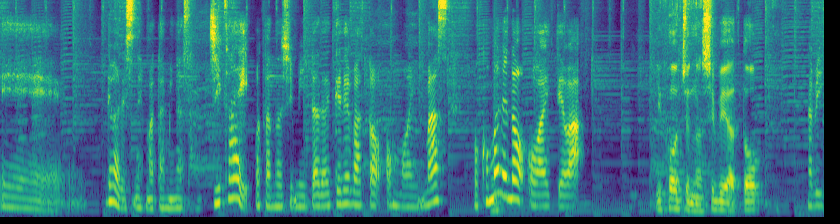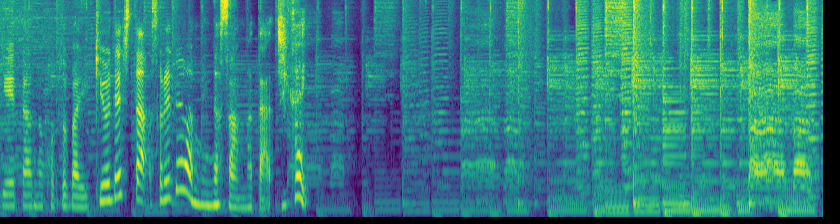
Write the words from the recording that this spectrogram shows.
えー、ではですね、また皆さん次回お楽しみいただければと思います。ここまでのお相手は、リフォーチュンの渋谷と、ナビゲーターの言葉ゆきおでした。それでは皆さんまた次回。Bye.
